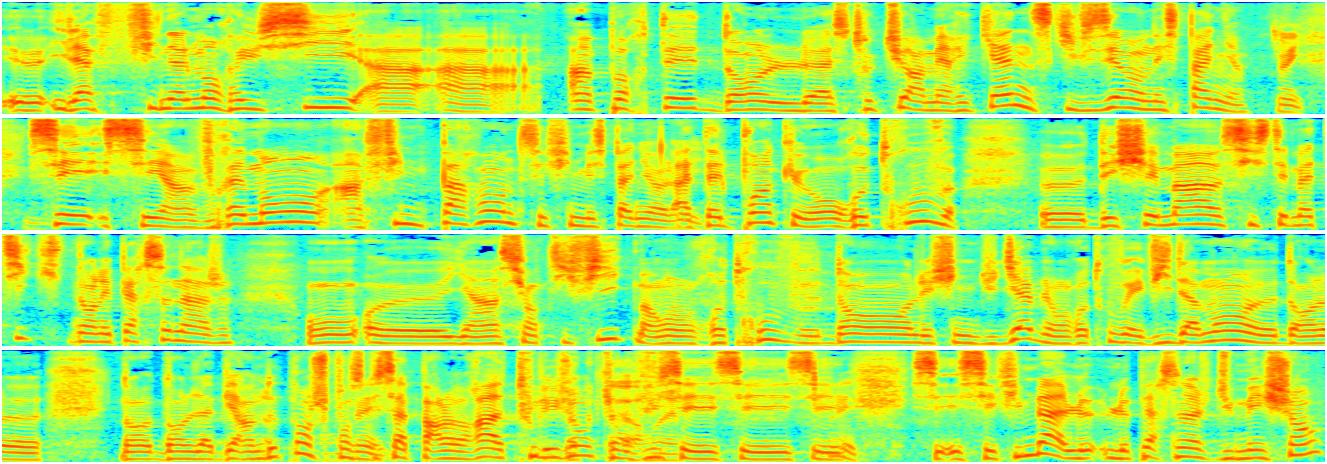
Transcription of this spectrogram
il a finalement réussi à, à importer dans la structure américaine ce qu'il faisait en Espagne. Oui. C'est un, vraiment un film parent de ces films espagnols, à tel point qu'on retrouve euh, des schémas systématiques dans les personnages. On- euh, Il y a un scientifique, ben, on le retrouve dans Les Chines du Diable, et on le retrouve évidemment euh, dans le, dans, dans le labyrinthe de Pan. Je pense Oui. que ça parlera à tous les gens qui ont vu ouais. ces, ces, ces, films-là. Le, le personnage du méchant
